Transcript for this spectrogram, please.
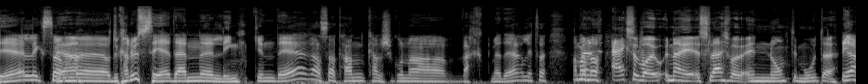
det, liksom. Ja. eh, Og du kan jo se den eh, linken der, altså at han kanskje kunne vært med der litt. Har Men nå Axel var jo, nei, Slash var jo enormt imot det. Ja.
